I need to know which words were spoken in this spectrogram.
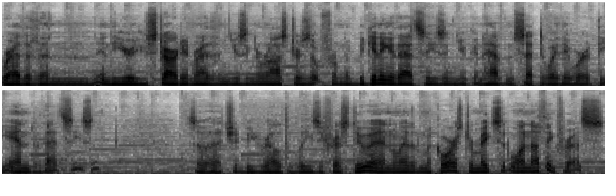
rather than in the year you start in rather than using the rosters from the beginning of that season you can have them set the way they were at the end of that season so that should be relatively easy for us to do, and Linden McCorrister makes it 1 nothing for us.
